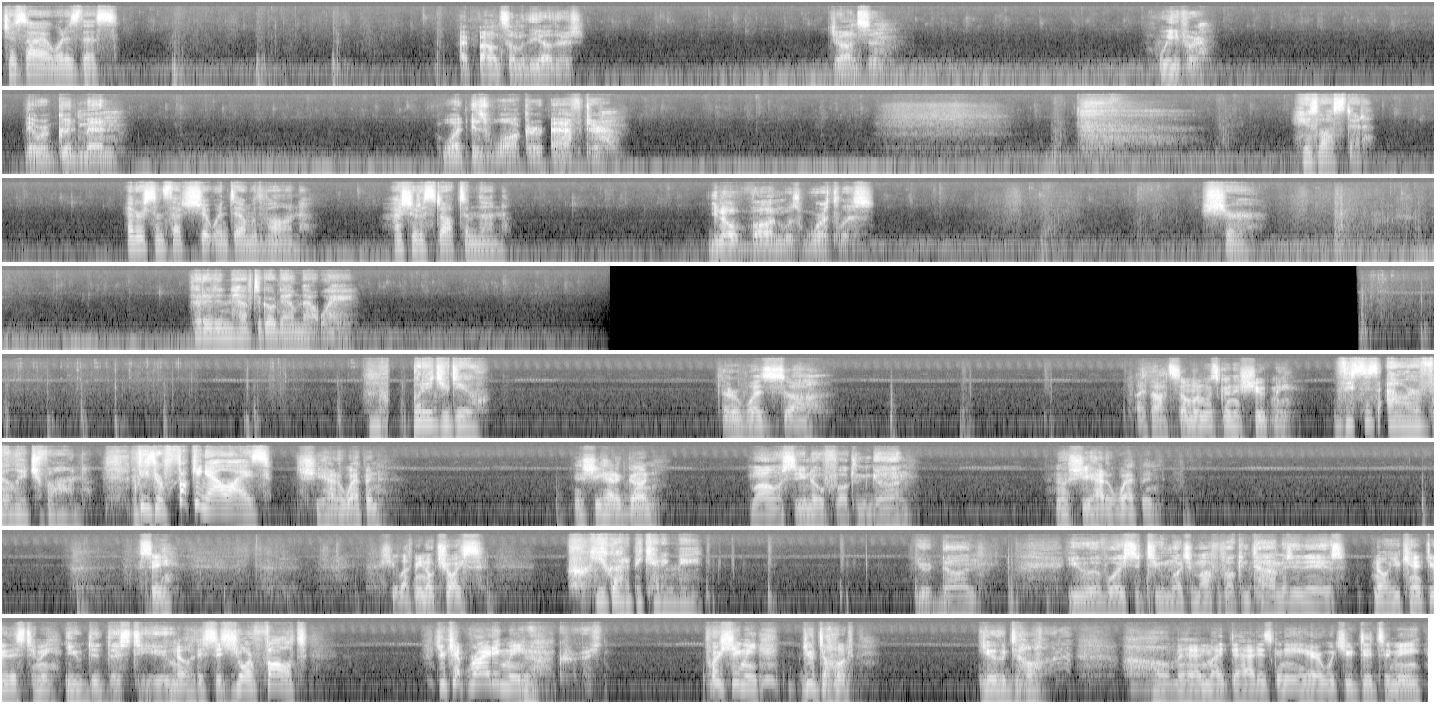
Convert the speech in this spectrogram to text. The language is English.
Josiah, what is this? I found some of the others. Johnson. Weaver. They were good men. What is Walker after? He's lost it. Ever since that shit went down with Vaughn. I should have stopped him then. You know, Vaughn was worthless. Sure. But it didn't have to go down that way. What did you do? There was, uh... I thought someone was gonna shoot me. This is our village, Vaughn. These are fucking allies! She had a weapon. Yeah, she had a gun. Well, I don't see no fucking gun. No, she had a weapon. See? She left me no choice. You gotta be kidding me. You're done. You have wasted too much of my fucking time as it is. No, you can't do this to me. You did this to you. No, this is your fault! You kept riding me! Oh, Christ. Pushing me! You don't! You don't! Oh man, my dad is gonna hear what you did to me.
